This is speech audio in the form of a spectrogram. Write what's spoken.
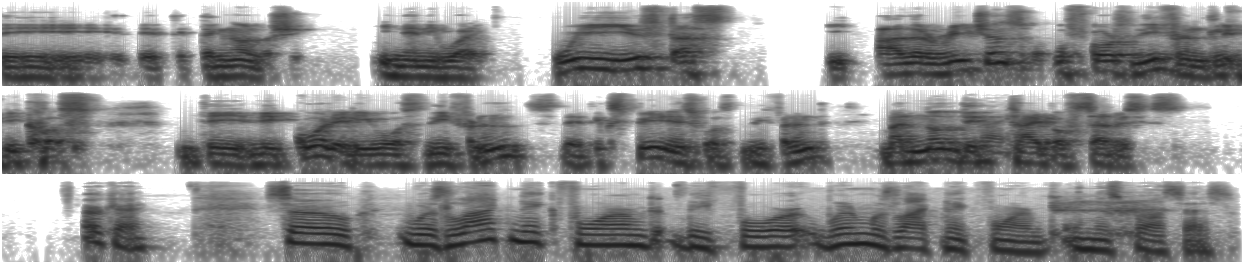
the, the, the technology in any way. We used as other regions, of course, differently because the, the quality was different, the experience was different, but not the right. type of services. Okay. So was LACNIC formed before? When was LACNIC formed in this process?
